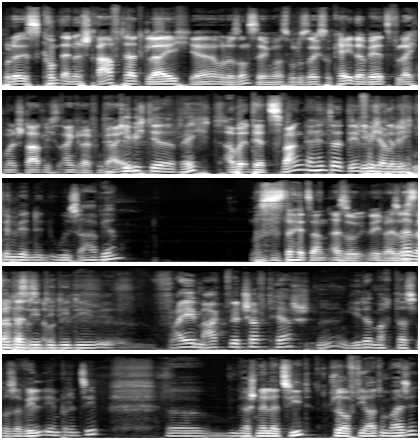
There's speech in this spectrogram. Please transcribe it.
oder es kommt einer Straftat gleich, ja, oder sonst irgendwas, wo du sagst, okay, da wäre jetzt vielleicht mal staatliches Eingreifen Da geil. gebe ich dir recht. aber der Zwang dahinter, den Gebe finde ich ich aber dir nicht recht, gut. wenn wir in den USA wären. Was ist da jetzt an? Also, ich weiß, was Ja, weil da die, ist. die, die, die freie Marktwirtschaft herrscht. Ne? Jeder macht das, was er will im Prinzip. Äh, wer schneller zieht, so auf die Art und Weise.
